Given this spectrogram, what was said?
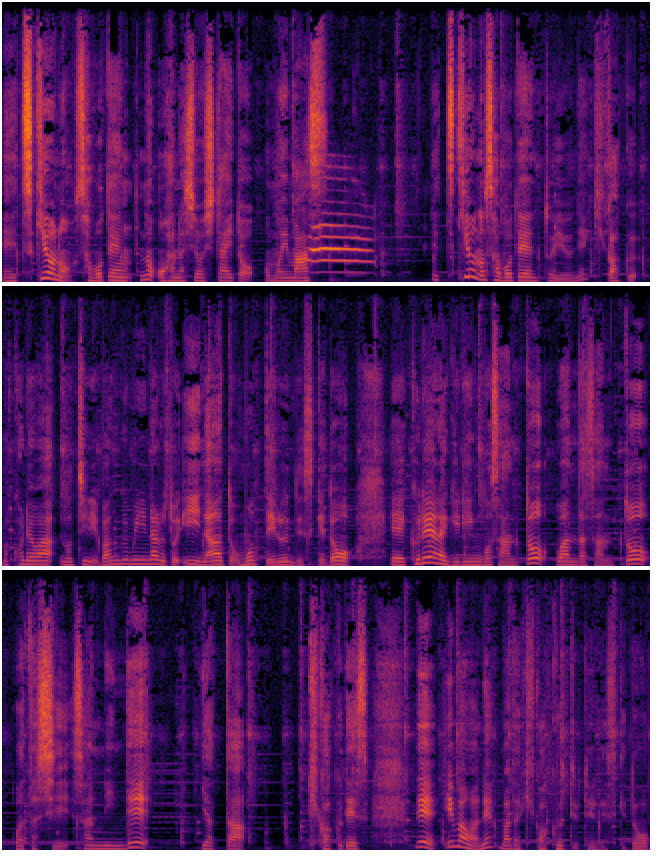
えー月夜のサボテンのお話をしたいと思います。で月夜のサボテンというね、企画。まあ、これは後に番組になるといいなと思っているんですけど、えー黒柳りんごさんとワンダさんと私3人でやった企画です。で、今はね、まだ企画って言ってるんですけど、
